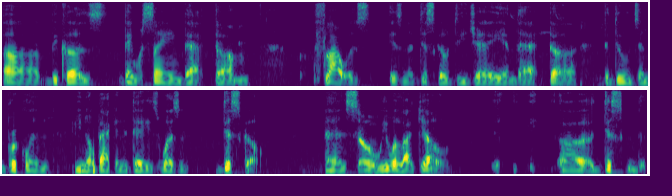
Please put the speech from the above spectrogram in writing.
uh, because they were saying that um, Flowers isn't a disco DJ and that uh, the dudes in Brooklyn, you know, back in the days wasn't disco. And so we were like, yo, uh, disc, the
